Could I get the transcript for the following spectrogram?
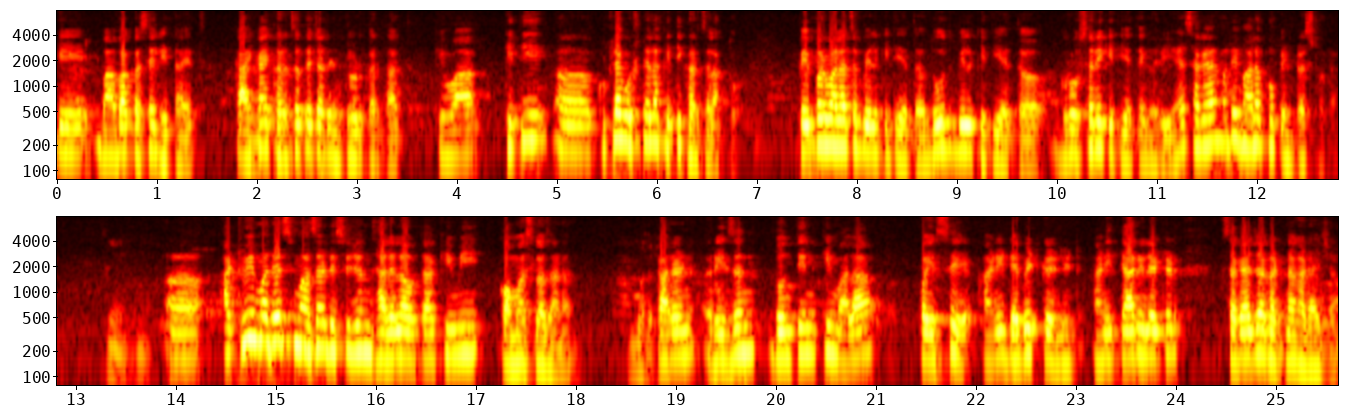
की बाबा कसे लिहितायत काय काय खर्च त्याच्यात इन्क्लूड करतात किंवा किती कुठल्या गोष्टीला किती खर्च लागतो. पेपरवाल्याचं बिल किती येतं? दूध बिल किती येतं? ग्रोसरी किती येते घरी? ह्या सगळ्यांमध्ये मला खूप इंटरेस्ट होता. आठवीमध्येच माझा डिसिजन झालेला होता की मी कॉमर्सला जाणार. कारण रिझन दोन तीन की मला पैसे आणि डेबिट क्रेडिट आणि त्या रिलेटेड सगळ्या ज्या घटना घडायच्या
